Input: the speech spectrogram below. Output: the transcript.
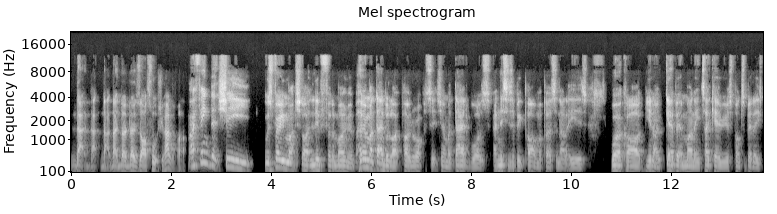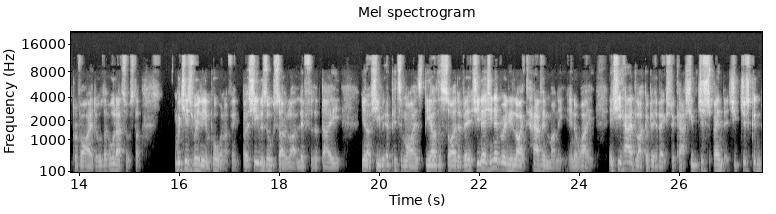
that, that, that, that those last thoughts you had with her? I think that she was very much like live for the moment. Her and my dad were like polar opposites. You know, my dad was, and this is a big part of my personality, is work hard, you know, get a bit of money, take care of your responsibilities, provide all that, all that sort of stuff, which is really important, I think. But she was also like live for the day. You know, she epitomized the other side of it. She never, she never really liked having money in a way. If she had like a bit of extra cash, she would just spend it. She just couldn't,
